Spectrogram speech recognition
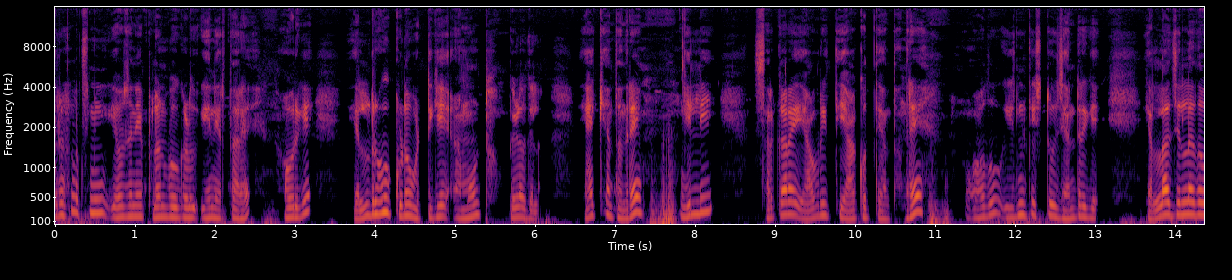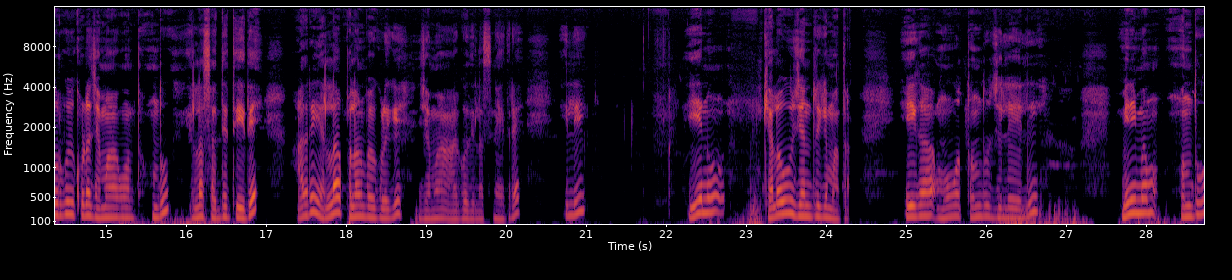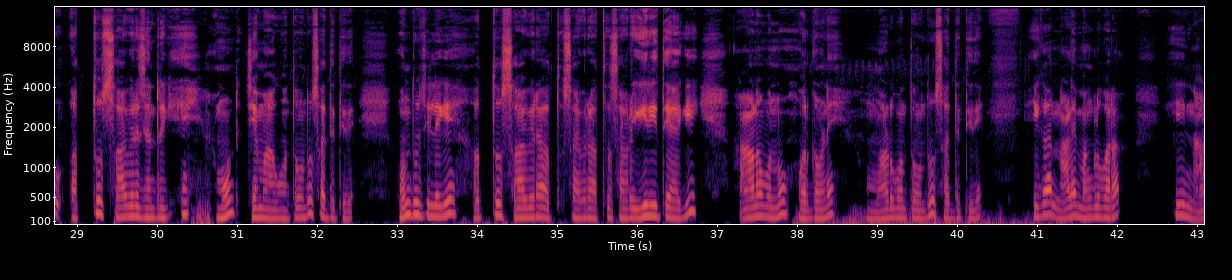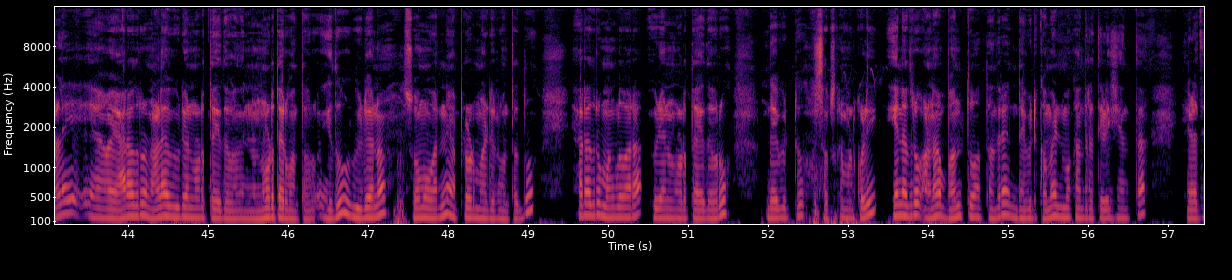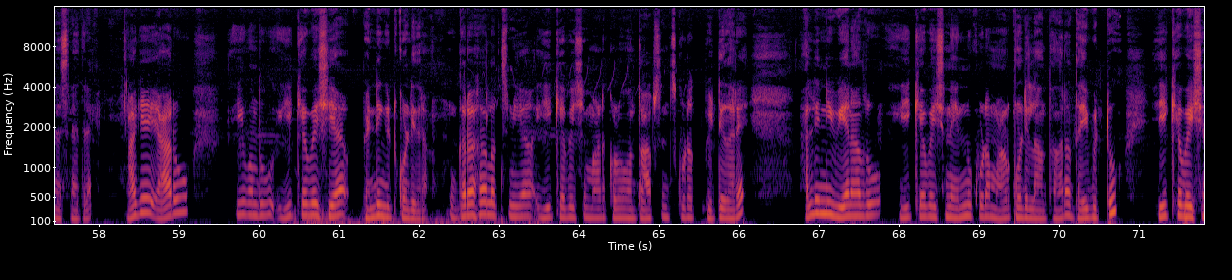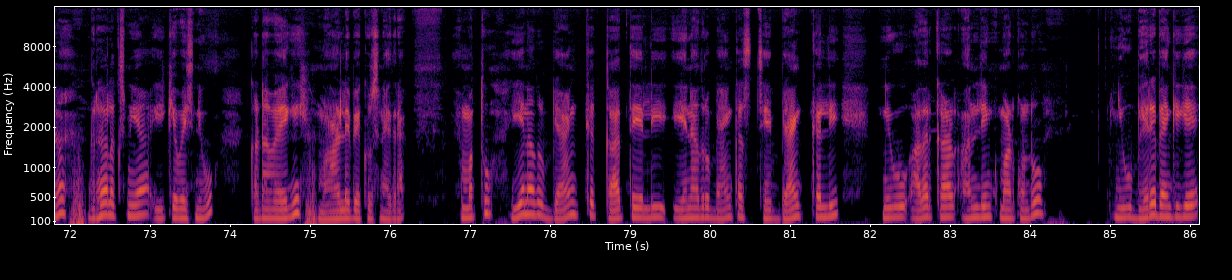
ಗೃಹಲಕ್ಷ್ಮಿ ಯೋಜನೆ ಫಲಾನುಭವಿಗಳು ಏನಿರ್ತಾರೆ, ಅವರಿಗೆ ಎಲ್ರಿಗೂ ಕೂಡ ಒಟ್ಟಿಗೆ ಅಮೌಂಟ್ ಬೀಳೋದಿಲ್ಲ. ಯಾಕೆ ಅಂತಂದರೆ, ಇಲ್ಲಿ ಸರ್ಕಾರ ಯಾವ ರೀತಿ ಹಾಕುತ್ತೆ ಅಂತಂದರೆ, ಅದು ಇಂತಿಷ್ಟು ಜನರಿಗೆ, ಎಲ್ಲ ಜಿಲ್ಲೆದವ್ರಿಗೂ ಕೂಡ ಜಮಾ ಆಗುವಂಥ ಒಂದು ಎಲ್ಲ ಸಾಧ್ಯತೆ ಇದೆ. ಆದರೆ ಎಲ್ಲ ಫಲಾನುಭವಿಗಳಿಗೆ ಜಮಾ ಆಗೋದಿಲ್ಲ ಸ್ನೇಹಿತರೆ. ಇಲ್ಲಿ ಏನು ಕೆಲವು ಜನರಿಗೆ ಮಾತ್ರ. ಈಗ ಮೂವತ್ತೊಂದು ಜಿಲ್ಲೆಯಲ್ಲಿ ಮಿನಿಮಮ್ ಒಂದು ಹತ್ತು ಸಾವಿರ ಜನರಿಗೆ ಅಮೌಂಟ್ ಜಮಾ ಆಗುವಂಥ ಒಂದು ಸಾಧ್ಯತೆ ಇದೆ. ಒಂದು ಜಿಲ್ಲೆಗೆ ಹತ್ತು ಸಾವಿರ ಹತ್ತು ಸಾವಿರ ಹತ್ತು ಸಾವಿರ ಈ ರೀತಿಯಾಗಿ ಹಣವನ್ನು ವರ್ಗಾವಣೆ ಮಾಡುವಂಥ ಒಂದು ಸಾಧ್ಯತೆ ಇದೆ ಈಗ ನಾಳೆ ಮಂಗಳವಾರ ಈ ನಾಳೆ ಯಾರಾದರೂ ನಾಳೆ ವೀಡಿಯೋ ನೋಡ್ತಾ ಇದ್ದ, ನೋಡ್ತಾ ಇರುವಂಥವ್ರು ಇದು ವೀಡಿಯೋನ ಸೋಮವಾರನೇ ಅಪ್ಲೋಡ್ ಮಾಡಿರುವಂಥದ್ದು ಯಾರಾದರೂ ಮಂಗಳವಾರ ವೀಡಿಯೋನ ನೋಡ್ತಾ ಇದ್ದವರು, ದಯವಿಟ್ಟು ಸಬ್ಸ್ಕ್ರೈಬ್ ಮಾಡ್ಕೊಳ್ಳಿ. ಏನಾದರೂ ಹಣ ಬಂತು ಅಂತಂದರೆ ದಯವಿಟ್ಟು ಕಮೆಂಟ್ ಮುಖಾಂತರ ತಿಳಿಸಿ ಅಂತ ಹೇಳ್ತೀನಿ ಸ್ನೇಹಿತರೆ. ಹಾಗೆ ಯಾರು ಈ ಒಂದು ಇ ಕೆ ವೈ ಸಿಯ ಪೆಂಡಿಂಗ್ ಇಟ್ಕೊಂಡಿದ್ದೀರ, ಗೃಹಲಕ್ಷ್ಮಿಯ ಇ ಕೆ ವೈ ಸಿ ಮಾಡ್ಕೊಳ್ಳುವಂಥ ಆಪ್ಷನ್ಸ್ ಕೂಡ ಬಿಟ್ಟಿದ್ದಾರೆ. ಅಲ್ಲಿ ನೀವು ಏನಾದರೂ ಇ ಕೆ ವೈ ಇನ್ನೂ ಕೂಡ ಮಾಡಿಕೊಂಡಿಲ್ಲ ಅಂತಂದ್ರೆ ದಯವಿಟ್ಟು ಇ ಕೆ ವೈ ಸಿನ ಗೃಹಲಕ್ಷ್ಮಿಯ ಇ ಕೆ ವೈ ನೀವು ಕಡ್ಡಾಯವಾಗಿ ಮಾಡಲೇಬೇಕು ಸ್ನೇಹಿತರೆ. ಮತ್ತು ಏನಾದರೂ ಬ್ಯಾಂಕ್ ಖಾತೆಯಲ್ಲಿ ಏನಾದರೂ ಬ್ಯಾಂಕ್ ಚೆ ಬ್ಯಾಂಕಲ್ಲಿ ನೀವು ಆಧಾರ್ ಕಾರ್ಡ್ ಅನ್ಲಿಂಕ್ ಮಾಡಿಕೊಂಡು ನೀವು ಬೇರೆ ಬ್ಯಾಂಕಿಗೆ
